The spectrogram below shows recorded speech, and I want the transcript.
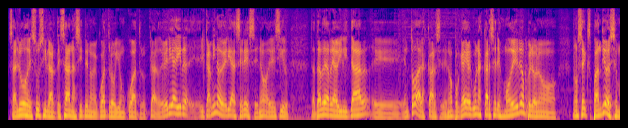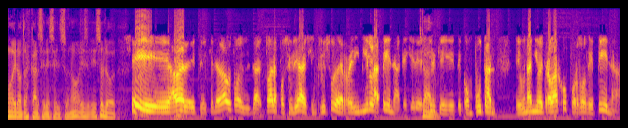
Saludos de Susi la artesana 794-4. Claro, debería ir, el camino debería ser ese, ¿no? Es decir, tratar de rehabilitar eh, en todas las cárceles, ¿no? Porque hay algunas cárceles modelo, pero no, no se expandió ese modelo a otras cárceles, Celso, ¿no? eso es lo... Sí, a ver, este, que le ha dado todas las posibilidades, incluso de redimir la pena, que quiere decir que te computan eh, un año de trabajo por dos de pena,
